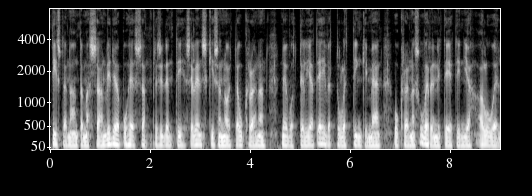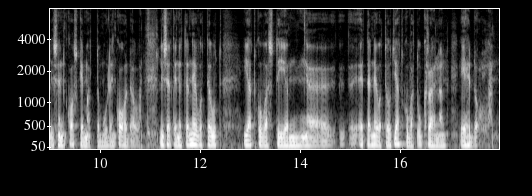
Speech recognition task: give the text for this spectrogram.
Tiistaina antamassaan videopuheessa presidentti Zelenski sanoi, että Ukrainan neuvottelijat eivät tule tinkimään Ukrainan suvereniteetin ja alueellisen koskemattomuuden kohdalla. Lisäten, että neuvottelut jatkuvasti, äh, että neuvottelut jatkuvat Ukrainan ehdolla.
